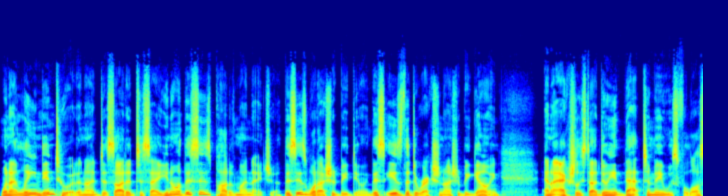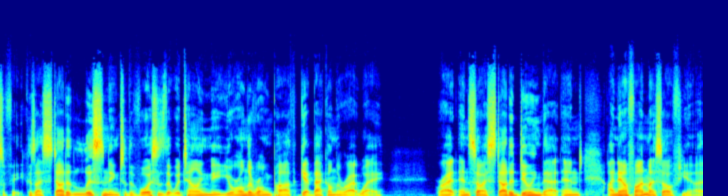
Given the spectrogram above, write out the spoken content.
when I leaned into it and I decided to say, you know what, this is part of my nature. This is what I should be doing. This is the direction I should be going and I actually started doing it, that to me was philosophy because I started listening to the voices that were telling me, you're on the wrong path, get back on the right way. Right. And so I started doing that. And I now find myself you know,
